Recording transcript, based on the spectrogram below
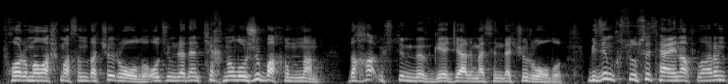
formalaşmasındakı rolu, o cümlədən texnoloji baxımdan daha üstün mövqeyə gəlməsindəki rolu, bizim xüsusi təyinatların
